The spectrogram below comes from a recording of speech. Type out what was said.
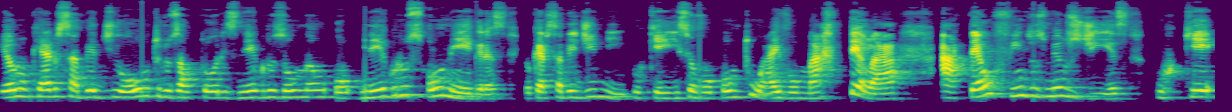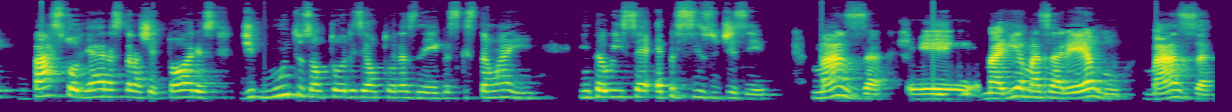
eu não quero saber de outros autores negros ou não, ou, negros ou negras. Eu quero saber de mim, porque isso eu vou pontuar e vou martelar até o fim dos meus dias, porque basta olhar as trajetórias de muitos autores e autoras negras que estão aí. Então, isso é, é preciso dizer. Maza, é, Maria Mazarello, Maza,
